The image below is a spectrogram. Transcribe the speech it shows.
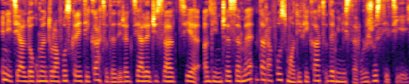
Inițial, documentul a fost criticat de Direcția Legislație din CSM, dar a fost modificat de Ministerul Justiției.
